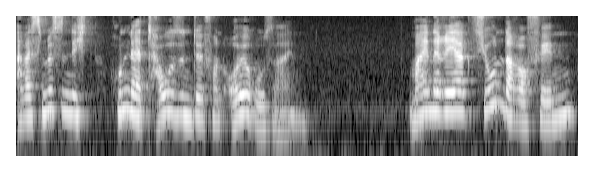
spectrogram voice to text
Aber es müssen nicht Hunderttausende von Euro sein. Meine Reaktion daraufhin,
